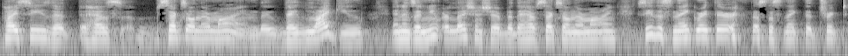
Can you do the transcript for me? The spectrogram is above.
Pisces, that has sex on their mind. They, they like you, and it's a new relationship, but they have sex on their mind. See the snake right there? That's the snake that tricked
